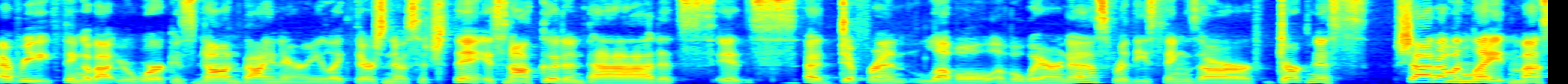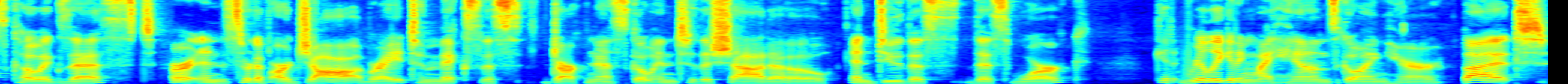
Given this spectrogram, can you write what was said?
everything about your work is non-binary. Like there's no such thing. It's not good and bad. It's it's a different level of awareness where these things are darkness shadow and light must coexist or in sort of our job right to mix this darkness go into the shadow and do this this work get really getting my hands going here but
